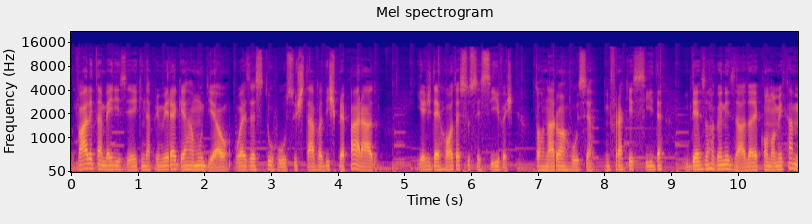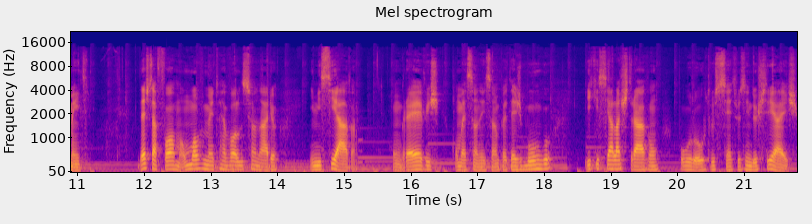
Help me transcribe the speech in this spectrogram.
Vale também dizer que na Primeira Guerra Mundial o exército russo estava despreparado e as derrotas sucessivas tornaram a Rússia enfraquecida e desorganizada economicamente. Desta forma, um movimento revolucionário iniciava, com greves começando em São Petersburgo e que se alastravam por outros centros industriais.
